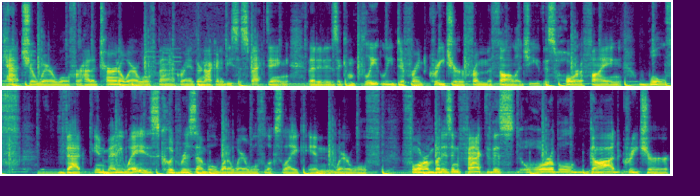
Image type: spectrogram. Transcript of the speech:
catch a werewolf or how to turn a werewolf back, right? They're not going to be suspecting that it is a completely different creature from mythology, this horrifying wolf that in many ways could resemble what a werewolf looks like in werewolf form, but is in fact this horrible god creature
